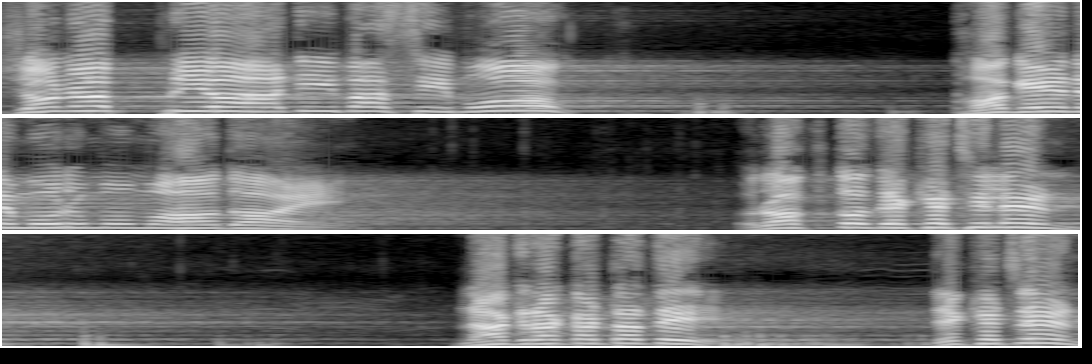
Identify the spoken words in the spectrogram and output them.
জনপ্রিয় আদিবাসী মুখ, খগেন মুর্মু মহোদয়। রক্ত দেখেছিলেন? নাগরাকাটাতে দেখেছেন?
